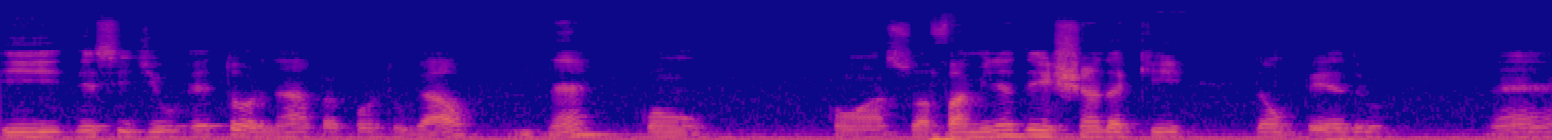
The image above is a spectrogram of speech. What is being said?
E decidiu retornar para Portugal, né? Com, com a sua família, deixando aqui Dom Pedro, né?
